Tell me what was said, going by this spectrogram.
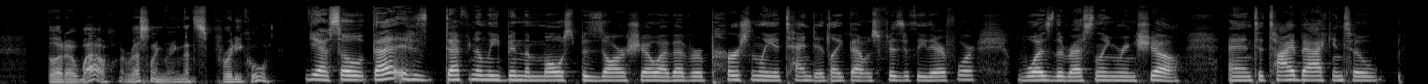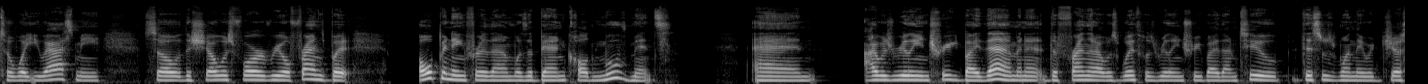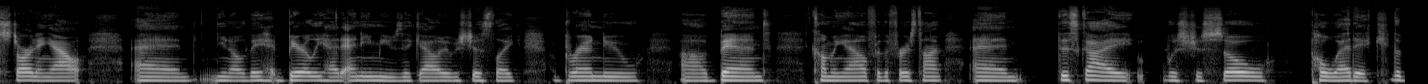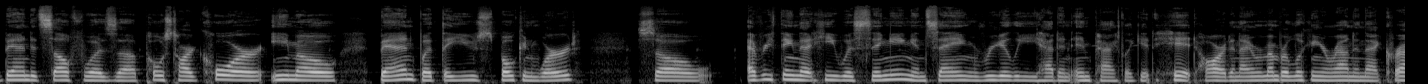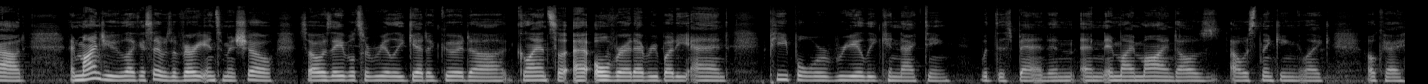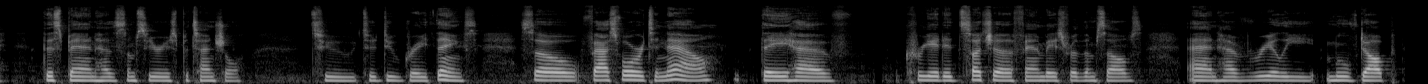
But uh, wow, a wrestling ring. That's pretty cool. Yeah, so that has definitely been the most bizarre show I've ever personally attended, like that was physically there for, was the wrestling ring show. And to tie back into to what you asked me, so the show was for real friends, but opening for them was a band called Movements. And I was really intrigued by them, and uh, the friend that I was with was really intrigued by them too. This was when they were just starting out, and you know they had barely had any music out. It was just like a brand new uh, band coming out for the first time, and this guy was just so poetic. The band itself was a post-hardcore emo band, but they used spoken word. So everything that he was singing and saying really had an impact. Like it hit hard. And I remember looking around in that crowd. And mind you, like I said, it was a very intimate show. So I was able to really get a good uh, glance at, over at everybody. And people were really connecting with this band. And, and in my mind, I was, I was thinking, like, okay, this band has some serious potential to, to do great things. So fast forward to now, they have created such a fan base for themselves and have really moved up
